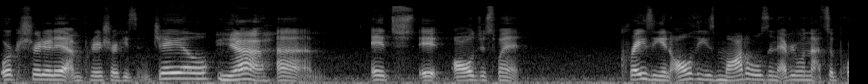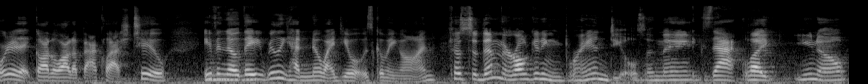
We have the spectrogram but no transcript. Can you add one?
orchestrated it, I'm pretty sure he's in jail. yeah, um, it's it all just went crazy, and all these models and everyone that supported it got a lot of backlash too, even though they really had no idea what was going on. because to them they're all getting brand deals, and they Exactly. like you know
